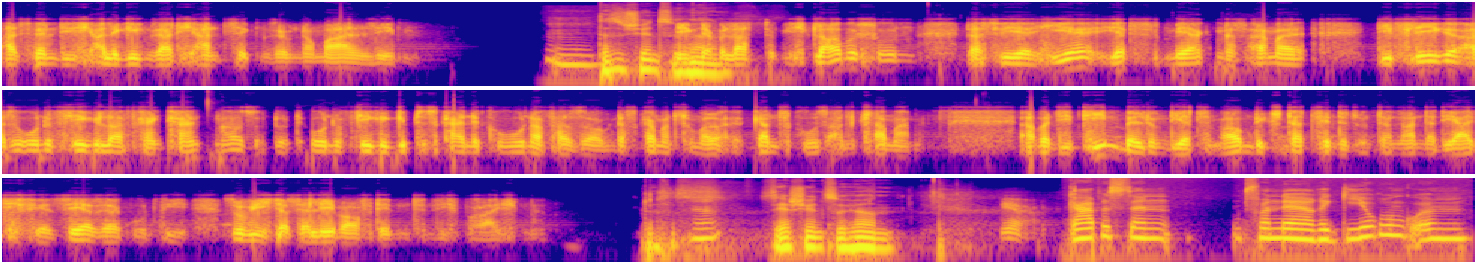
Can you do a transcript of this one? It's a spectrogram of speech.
als wenn die sich alle gegenseitig anzicken, so im normalen Leben. Mhm. Das ist schön zu Wegen hören. der Belastung. Ich glaube schon, dass wir hier jetzt merken, dass einmal die Pflege, also ohne Pflege läuft kein Krankenhaus und ohne Pflege gibt es keine Corona-Versorgung. Das kann man schon mal ganz groß anklammern. Aber die Teambildung, die jetzt im Augenblick stattfindet untereinander, die halte ich für sehr, sehr gut, wie, so wie ich das erlebe auf den Intensivbereichen. Das ist ja. sehr schön zu hören. Ja. Gab es denn von der Regierung ähm,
